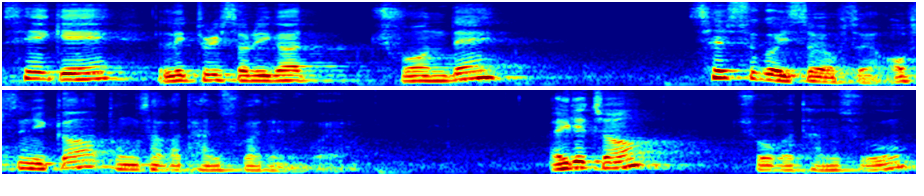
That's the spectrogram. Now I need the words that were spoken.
세 개의 electricity가 주어인데 셀 수가 있어요, 없어요? 없으니까 동사가 단수가 되는 거예요. 알겠죠? 주어가 단수.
